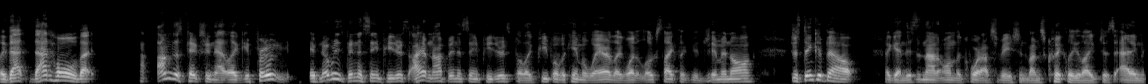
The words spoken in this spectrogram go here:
Like that that whole that I'm just picturing that. Like if for, if nobody's been to St. Peter's, I have not been to St. Peter's, but like people became aware like what it looks like, like the gym and all. Just think about again, this is not on the court observation, but I'm just quickly like just adding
